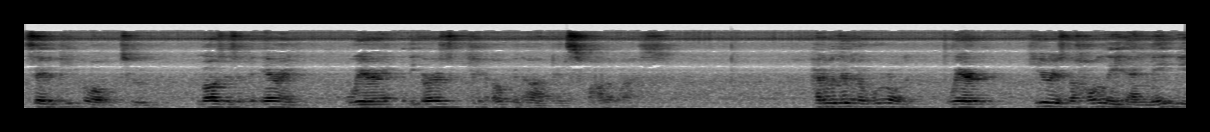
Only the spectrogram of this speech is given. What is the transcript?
say the people to Moses and to Aaron, where the earth can open up and swallow us? How do we live in a world where here is the holy, and maybe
